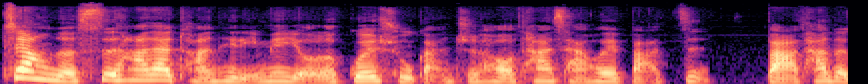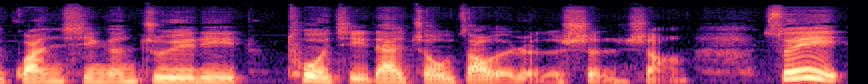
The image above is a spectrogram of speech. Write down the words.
这样的四，他在团体里面有了归属感之后，他才会把自把他的关心跟注意力拓及在周遭的人的身上，所以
